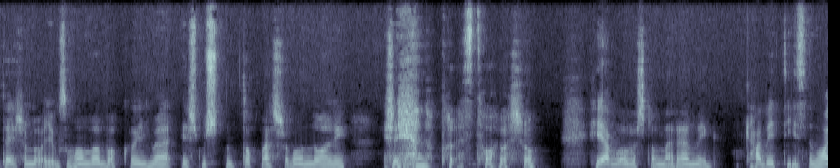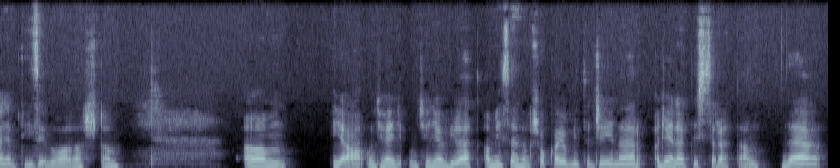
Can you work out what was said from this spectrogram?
teljesen be vagyok zuhanva a könyvbe, és most nem tudok másra gondolni, és ilyen nappal ezt olvasom. Hiába olvastam már el, még kb. tíz, de majdnem tíz éve olvastam. Um, ja, úgyhogy, úgyhogy a Villet, ami szerintem sokkal jobb, mint a Jane A Jane is szeretem, de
